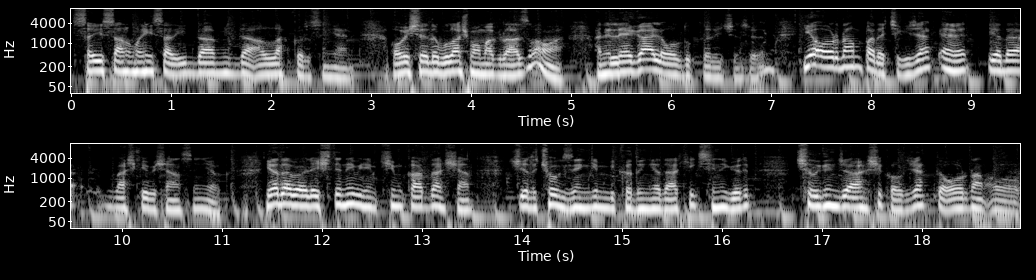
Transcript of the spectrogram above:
sayısal mayısal iddia middia Allah korusun yani. O işlere de bulaşmamak lazım ama hani legal oldukları için söyledim. Ya oradan para çıkacak evet ya da başka bir şansın yok. Ya da böyle işte ne bileyim Kim Kardashian ya da çok zengin bir kadın ya da erkek seni görüp çılgınca aşık olacak da oradan of.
